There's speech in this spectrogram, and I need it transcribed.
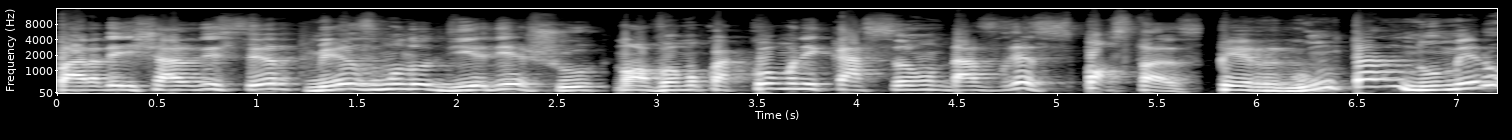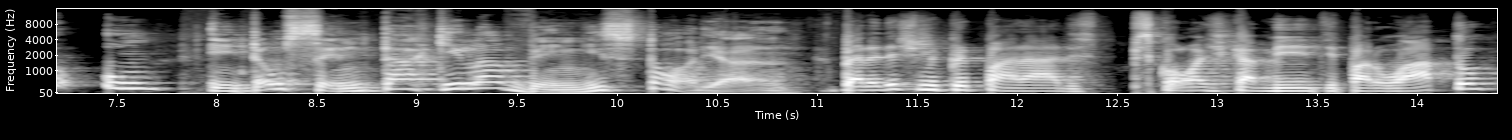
para deixar de ser, mesmo no dia de Exu. Nós vamos com a comunicação das respostas. Pergunta número 1. Um. Então senta que lá vem história. Pera, deixa eu me preparar psicologicamente para o ato.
